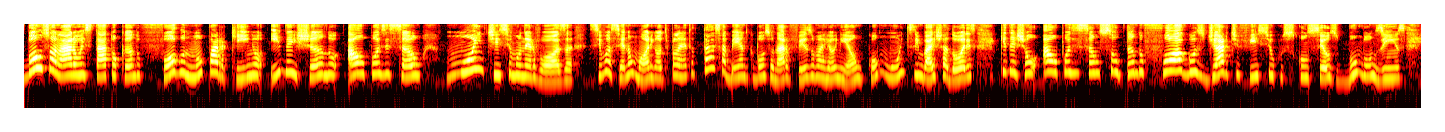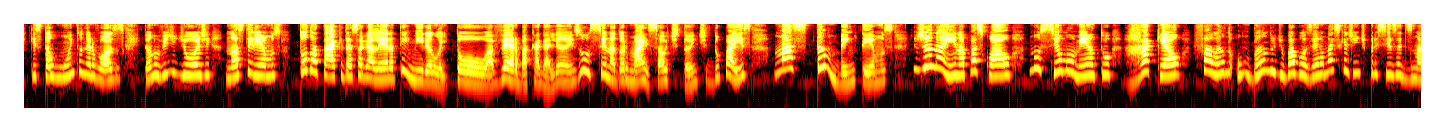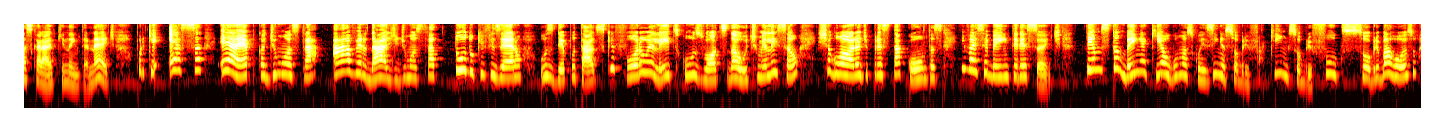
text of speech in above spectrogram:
Bolsonaro está tocando fogo no parquinho e deixando a oposição muitíssimo nervosa. Se você não mora em outro planeta, tá sabendo que o Bolsonaro fez uma reunião com muitos embaixadores que deixou a oposição soltando fogos de artifício com seus bumbunzinhos que estão muito nervosos. Então no vídeo de hoje nós teremos todo ataque dessa galera tem Miriam Leitoa, Verba Cagalhães, o senador mais saltitante do país, mas também temos Janaína Pascoal, no seu momento, Raquel falando um bando de baboseira, mas que a gente precisa desmascarar aqui na internet, porque essa é a época de mostrar a verdade, de mostrar tudo o que fizeram os deputados que foram eleitos com os votos da última eleição. Chegou a hora de prestar contas e vai ser bem interessante. Temos também aqui algumas coisinhas sobre Faquin, sobre Fux, sobre Barroso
